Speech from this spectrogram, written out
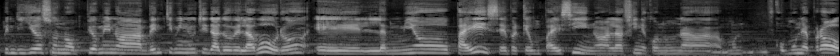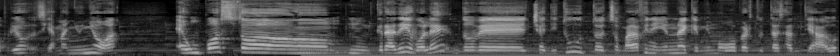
Quindi io sono più o meno a 20 minuti da dove lavoro e il mio paese, perché è un paesino alla fine con una, un comune proprio, si chiama Gnugnoa, è un posto mm, gradevole dove c'è di tutto, insomma alla fine io non è che mi muovo per tutta Santiago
